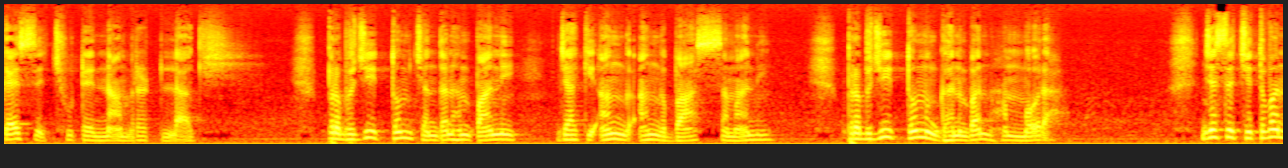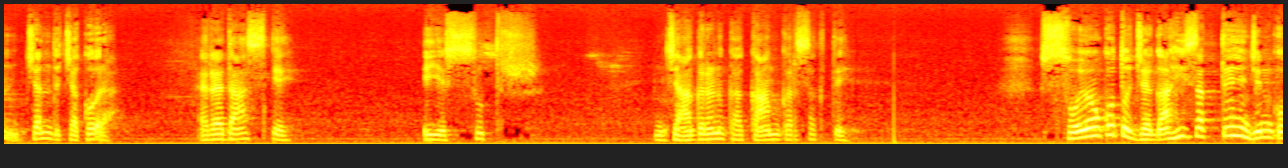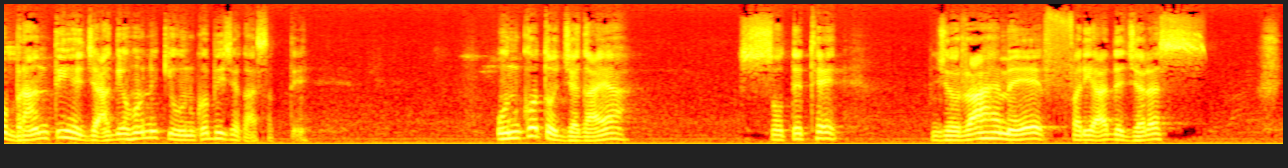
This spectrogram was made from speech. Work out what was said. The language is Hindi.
कैसे छूटे नामरट लागी। प्रभु जी, तुम चंदन हम पानी, जाकि अंग अंग बास समानी। प्रभु जी, तुम घनबन हम मोरा। जैसे चितवन चंद चकोरा, रैदास के ये सूत्र जागरण का काम कर सकते हैं। सोयों को तो जगा ही सकते हैं, जिनको भ्रांति है जागे होने की, उनको भी जगा सकते हैं। उनको तो जगाया, सोते थे। जो राह में फरियाद जरस,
